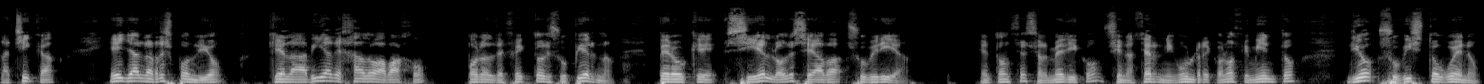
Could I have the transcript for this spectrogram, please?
la chica, ella le respondió que la había dejado abajo por el defecto de su pierna, pero que si él lo deseaba subiría. Entonces el médico, sin hacer ningún reconocimiento, dio su visto bueno,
